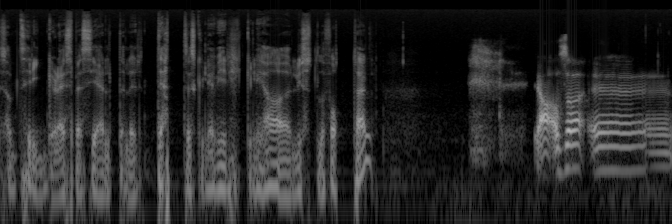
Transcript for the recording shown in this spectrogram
som trigger deg spesielt, eller 'dette skulle jeg virkelig ha lyst til å få til'? Ja, altså eh,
